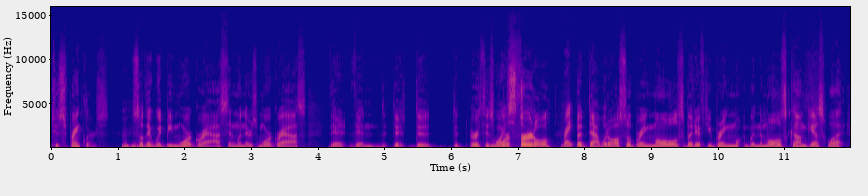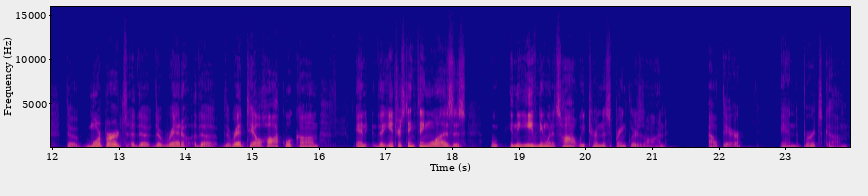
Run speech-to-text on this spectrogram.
to sprinklers, so there would be more grass. And when there's more grass, the, then the, the the the earth is more fertile. Right. But that would also bring moles. But if you bring when the moles come, guess what? The more birds, uh, the the red the the red tail hawk will come. And the interesting thing was is in the evening when it's hot, we turn the sprinklers on out there, and the birds come,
